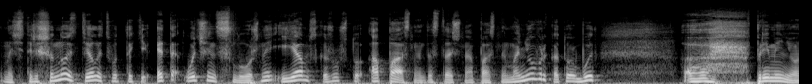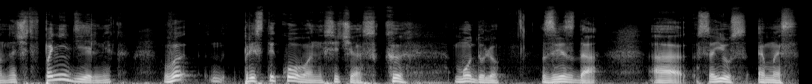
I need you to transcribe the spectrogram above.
значит, решено сделать вот такие. Это очень сложный, и я вам скажу, что опасный, достаточно опасный маневр, который будет э, применен. Значит, в понедельник в, пристыкован сейчас к модулю «Звезда» э, «Союз МС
